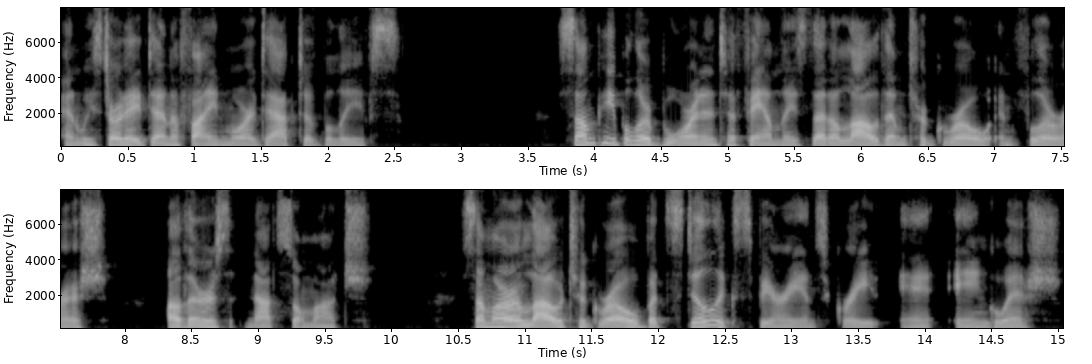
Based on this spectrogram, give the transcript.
and we start identifying more adaptive beliefs. Some people are born into families that allow them to grow and flourish, others, not so much. Some are allowed to grow but still experience great a- anguish.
